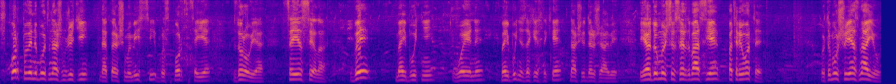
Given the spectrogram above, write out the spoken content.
спорт повинен бути в нашому житті на першому місці, бо спорт це є здоров'я, це є сила. Ви майбутні воїни, майбутні захисники нашої держави. І я думаю, що серед вас є патріоти, тому що я знаю,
